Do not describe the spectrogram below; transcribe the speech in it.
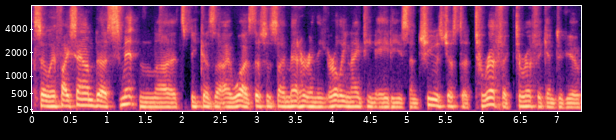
So if I sound uh, smitten, uh, it's because I was. This was I met her in the early 1980s, and she was just a terrific, terrific interview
